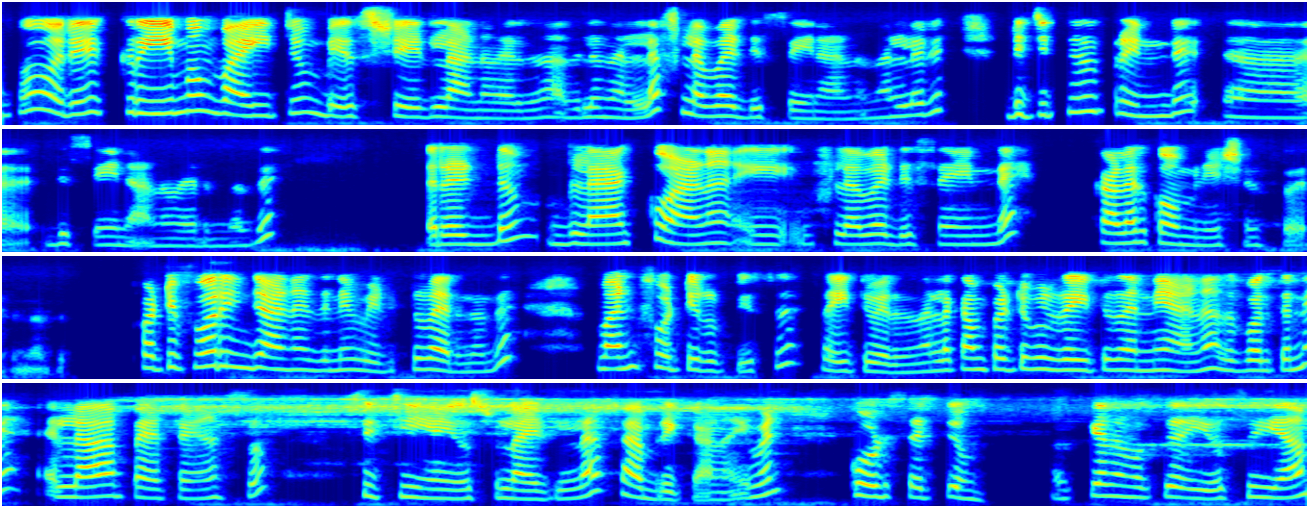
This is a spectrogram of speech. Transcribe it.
അപ്പോൾ ഒരു ക്രീമും വൈറ്റും ബേസ് ഷെയ്ഡിലാണ് വരുന്നത്. അതിൽ നല്ല ഫ്ലവർ ഡിസൈൻ ആണ്. നല്ലൊരു ഡിജിറ്റൽ പ്രിന്റ് ഡിസൈൻ ആണ് വരുന്നത്. റെഡും ബ്ലാക്കും ആണ് ഈ ഫ്ലവർ ഡിസൈനിന്റെ കളർ കോമ്പിനേഷൻസ് വരുന്നത്. ഫോർട്ടി ഫോർ ആണ് ഇതിന് വെടുത്ത് വരുന്നത്. വൺ ഫോർട്ടി റുപ്പീസ് റേറ്റ് വരുന്നത്. നല്ല കംഫർട്ടബിൾ റേറ്റ് തന്നെയാണ്. അതുപോലെ തന്നെ എല്ലാ പാറ്റേൺസും സ്റ്റിച്ച് ചെയ്യാൻ യൂസ്ഫുൾ ആയിട്ടുള്ള ഫാബ്രിക് ആണ്. ഈവൻ കോഡ് സെറ്റും ഒക്കെ നമുക്ക് യൂസ് ചെയ്യാം.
